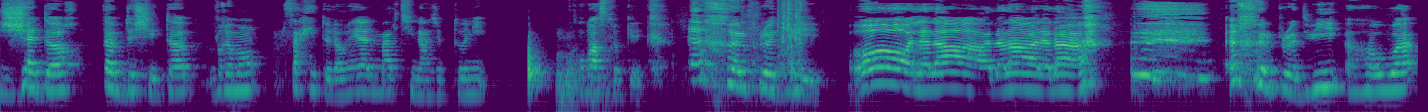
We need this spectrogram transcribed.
j'adore top de chez top vraiment صحيتو لوريال مارتينا عجبتوني. وباصلو كيك آخر produit oh là là là là là là. آخر produit هو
